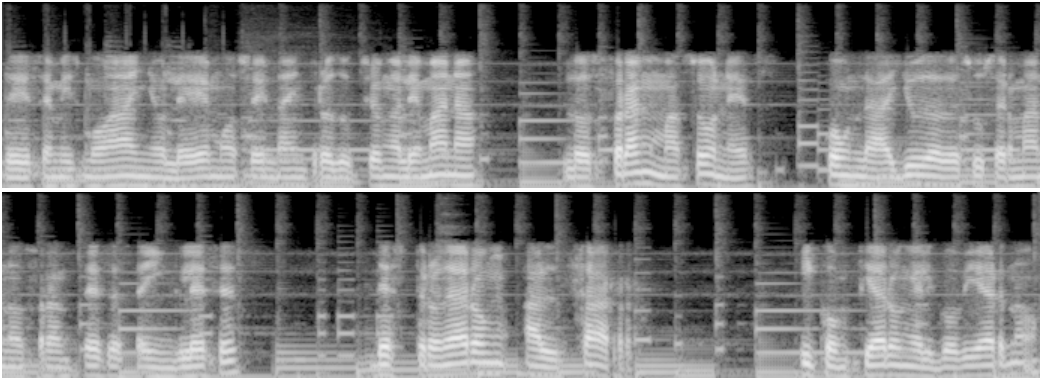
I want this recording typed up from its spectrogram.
de ese mismo año leemos en la introducción alemana los francmasones, con la ayuda de sus hermanos franceses e ingleses, destronaron al zar y confiaron el gobierno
